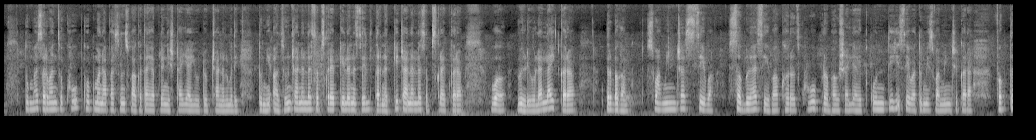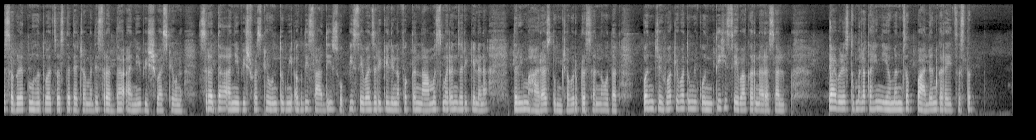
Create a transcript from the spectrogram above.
तुम्हा सर्वांचं खूप खूप मनापासून स्वागत आहे आपल्या निष्ठा या यूट्यूब चॅनलमध्ये तुम्ही अजून चॅनलला सबस्क्राईब केलं नसेल तर नक्की चॅनलला सबस्क्राईब करा व व्हिडिओला लाईक करा. तर बघा स्वामींच्या सेवा सगळ्या सेवा खरंच खूप प्रभावशाली आहेत. कोणतीही सेवा तुम्ही स्वामींची करा. फक्त सगळ्यात महत्त्वाचं असतं त्याच्यामध्ये श्रद्धा आणि विश्वास ठेवणं. श्रद्धा आणि विश्वास ठेवून तुम्ही अगदी साधी सोपी सेवा जरी केली ना फक्त नामस्मरण जरी केलं ना तरी महाराज तुमच्यावर प्रसन्न होतात. पण जेव्हा केव्हा तुम्ही कोणतीही सेवा करणार असाल त्यावेळेस तुम्हाला काही नियमांचं पालन करायचं असतं.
